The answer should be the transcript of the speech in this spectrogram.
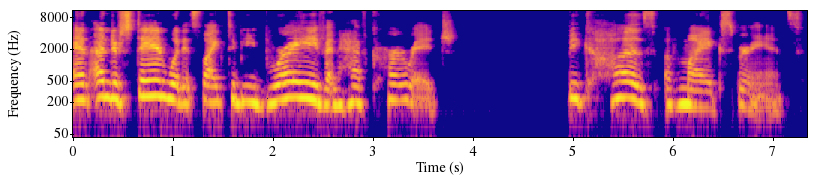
and understand what it's like to be brave and have courage because of my experience.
